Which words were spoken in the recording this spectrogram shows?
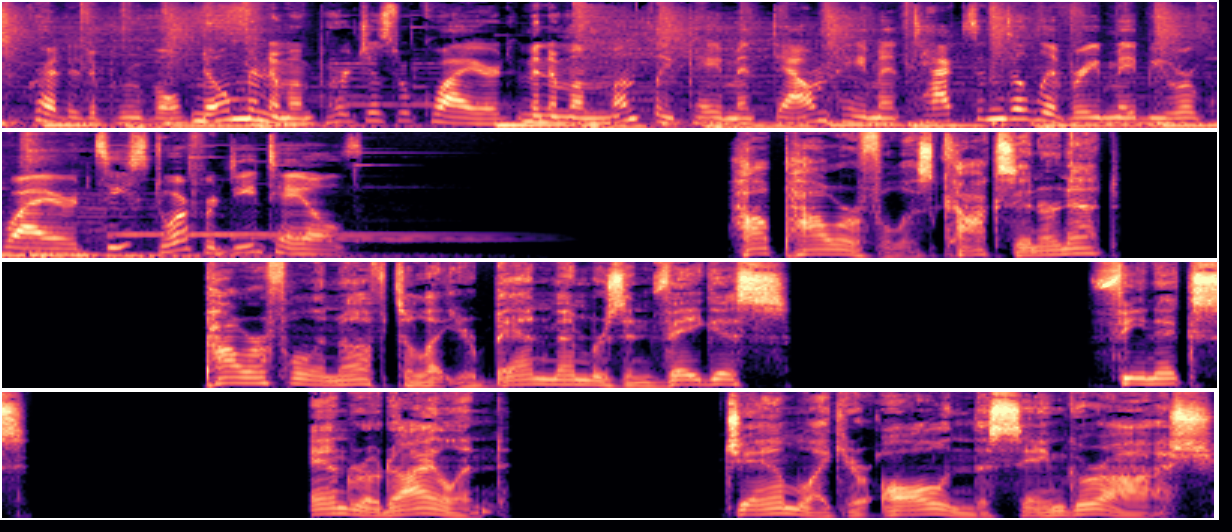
to credit approval. No minimum purchase required. Minimum monthly payment, down payment, tax, and delivery may be required. See store for details. How powerful is Cox Internet? Powerful enough to let your band members in Vegas, Phoenix, and Rhode Island jam like you're all in the same garage.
